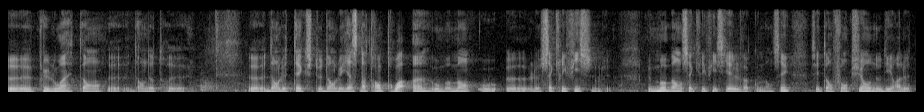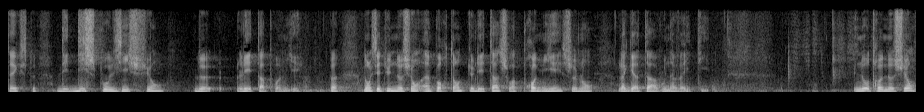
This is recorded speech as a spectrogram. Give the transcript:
euh, plus loin dans, euh, dans, notre, dans le texte, dans le Yasna 33.1, au moment où le sacrifice, le, moment sacrificiel va commencer. C'est en fonction, nous dira le texte, des dispositions de l'état premier. Donc c'est une notion importante que l'état soit premier selon la Gata Vunavaiti. Une autre notion,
